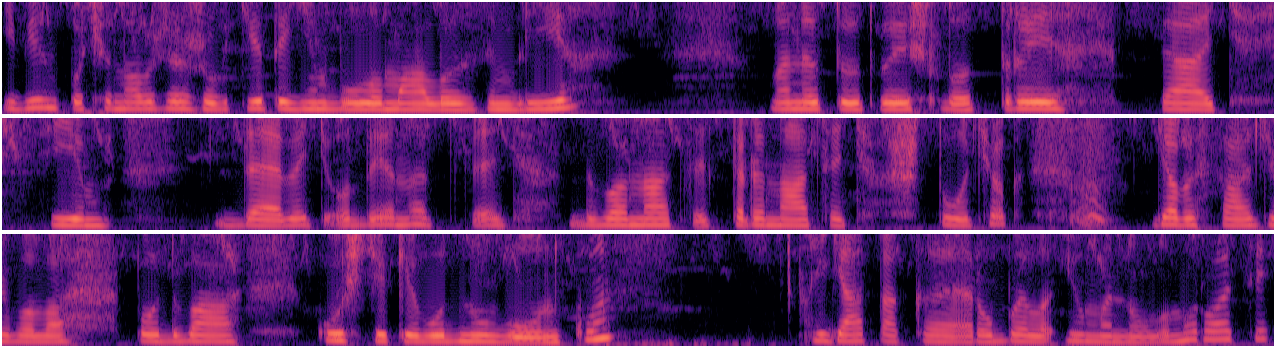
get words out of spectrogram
І він починав вже жовтіти, їм було мало землі. У мене тут вийшло 3, 5, 7, 9, 11, 12, 13 штучок. Я висаджувала по два кущики в одну лунку. Я так е, робила і в минулому році,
